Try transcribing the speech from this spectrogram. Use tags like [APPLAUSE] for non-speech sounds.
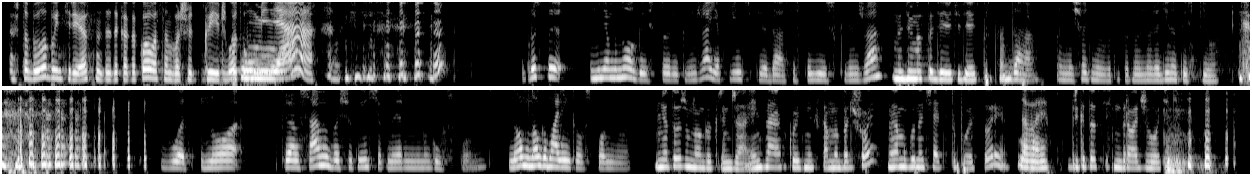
А что было бы интересно, ты такая, какой у вас самый большой кринж? Вот Вот, у у меня? [LAUGHS] Просто у меня много историй кринжа. Я, в принципе, да, состою из кринжа. На 99,9%. Да. А на еще один вот этот 001 это из пива. [LAUGHS] Вот. Но прям самый большой кринж я, наверное, не могу вспомнить. Но много маленького вспомнила. У меня тоже много кринжа. Я не знаю, какой из них самый большой, но я могу начать с тупой истории. Давай. Приготовьтесь надрывать животики. [LAUGHS]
